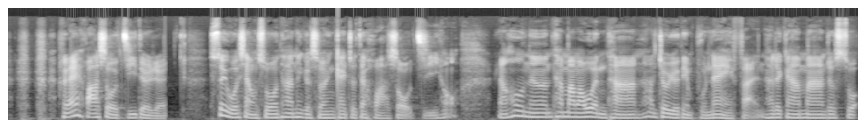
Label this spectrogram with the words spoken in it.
很爱划手机的人，所以我想说她那个时候应该就在划手机哈。然后呢，她妈妈问她，她就有点不耐烦，她就跟她妈就说：“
